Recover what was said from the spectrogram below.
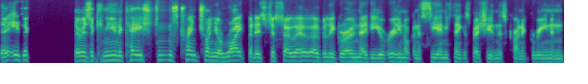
There is a there is a communications trench on your right, but it's just so overly grown there that you're really not going to see anything, especially in this kind of green and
